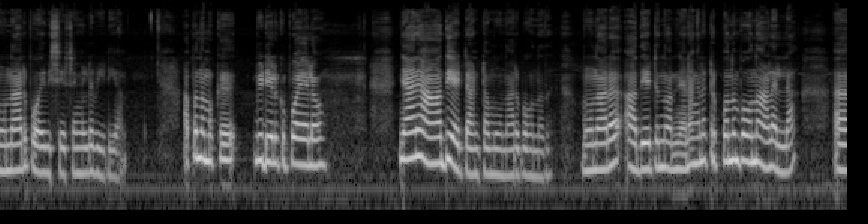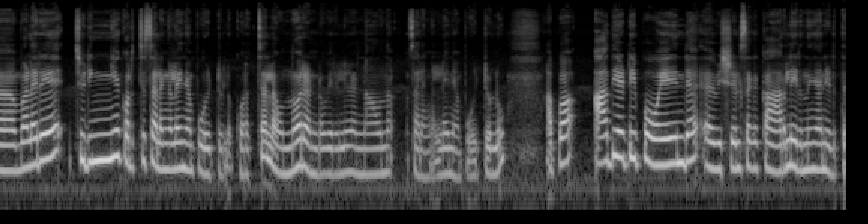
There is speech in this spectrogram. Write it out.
മൂന്നാർ പോയ വിശേഷങ്ങളുടെ വീഡിയോ ആണ്. അപ്പോൾ നമുക്ക് വീഡിയോയിലേക്ക് പോയാലോ? ഞാൻ ആദ്യമായിട്ടാണ് കേട്ടോ മൂന്നാർ പോകുന്നത്. മൂന്നാർ ആദ്യമായിട്ടെന്ന് പറഞ്ഞാൽ അങ്ങനെ ട്രിപ്പൊന്നും പോകുന്ന ആളല്ല. വളരെ ചുരുങ്ങിയ കുറച്ച് സ്ഥലങ്ങളെ ഞാൻ പോയിട്ടുള്ളൂ. കുറച്ചല്ല ഒന്നോ രണ്ടോ വിരലിൽ എണ്ണാവുന്ന സ്ഥലങ്ങളിലേ ഞാൻ പോയിട്ടുള്ളൂ. അപ്പോൾ ആദ്യമായിട്ട് ഈ പോയതിന്റെ വിഷ്വൽസൊക്കെ കാറിലിരുന്ന് ഞാൻ എടുത്ത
